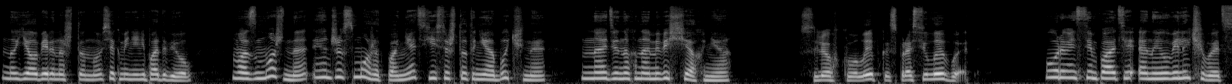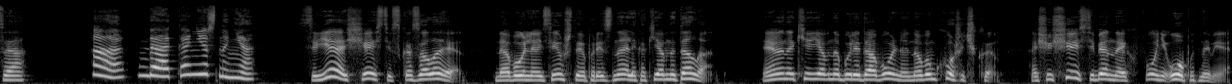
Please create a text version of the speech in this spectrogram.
но я уверена, что Носик меня не подвел. Возможно, Энджи сможет понять, если что-то необычное в найденных нами вещах, не...» С легкой улыбкой спросила Эвет. Уровень симпатии Энны увеличивается. А, да, конечно, не. Сияя счастье, сказала Эн, довольная тем, что ее признали как явный талант. Энаки явно были довольны новым кошечкам, ощущая себя на их фоне опытными.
